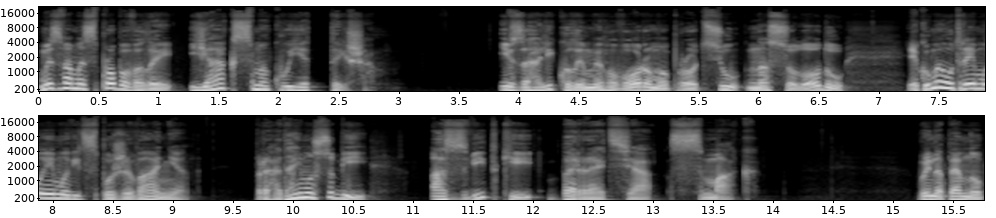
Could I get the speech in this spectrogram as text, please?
ми з вами спробували, як смакує тиша. І, взагалі, коли ми говоримо про цю насолоду яку ми отримуємо від споживання, пригадаймо собі, а звідки береться смак. Ви, напевно,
